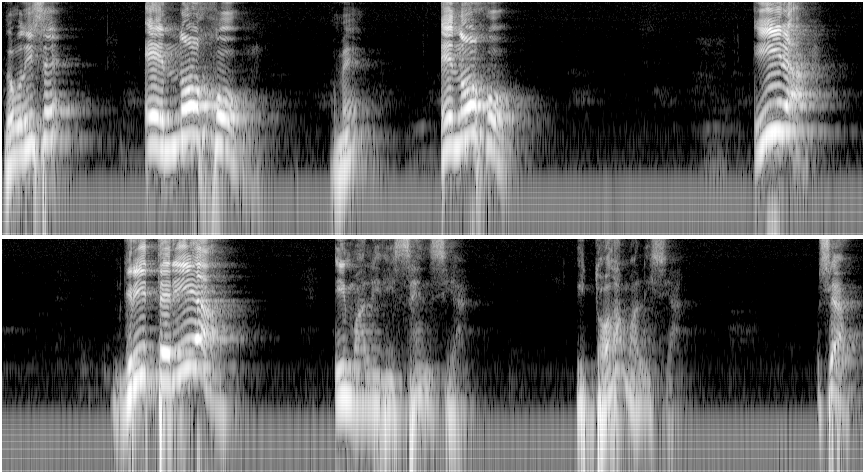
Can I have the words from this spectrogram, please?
Luego dice, enojo. Amén. Enojo. Ira. Gritería. Y maledicencia. Y toda malicia. O sea,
